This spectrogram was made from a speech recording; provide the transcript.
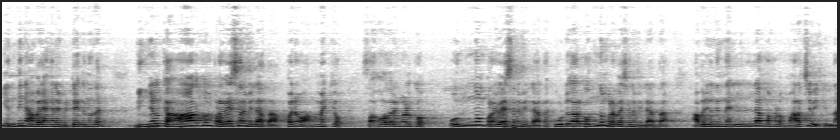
എന്തിനാ അവരങ്ങനെ വിട്ടേക്കുന്നത്? നിങ്ങൾക്ക് ആർക്കും പ്രവേശനമില്ലാത്ത അപ്പനോ അമ്മയ്ക്കോ സഹോദരങ്ങൾക്കോ ഒന്നും പ്രവേശനമില്ലാത്ത കൂട്ടുകാർക്കൊന്നും പ്രവേശനമില്ലാത്ത അവരിൽ നിന്നെല്ലാം നമ്മൾ മറച്ചു വെക്കുന്ന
